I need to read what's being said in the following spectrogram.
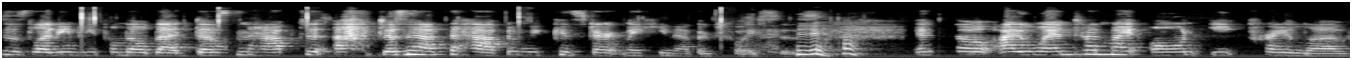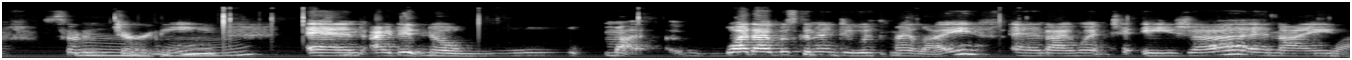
is letting people know that doesn't have to doesn't have to happen. We can start making other choices. Yeah. And so I went on my own eat, pray, love sort of mm-hmm. journey, and I didn't know my, what I was going to do with my life. And I went to Asia and I. Wow.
